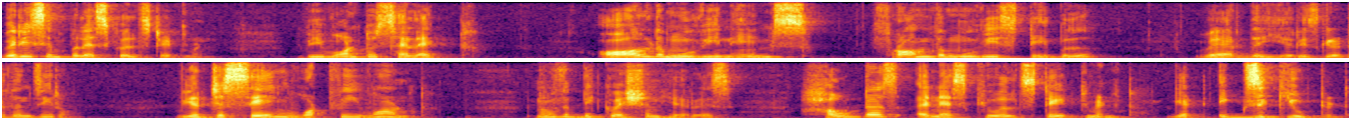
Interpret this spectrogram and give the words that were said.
Very simple SQL statement. We want to select all the movie names from the movies table where the year is greater than zero. We are just saying what we want. Now the big question here is, how does an SQL statement get executed,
